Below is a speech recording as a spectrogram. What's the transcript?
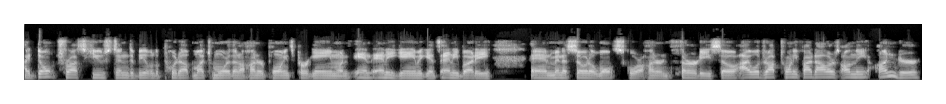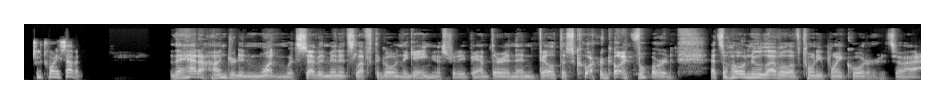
I don't trust Houston to be able to put up much more than 100 points per game on, in any game against anybody. And Minnesota won't score 130. So I will drop $25 on the under 227. They had 101 with seven minutes left to go in the game yesterday, Panther, and then failed to score going forward. That's a whole new level of 20 point quarter. So I,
